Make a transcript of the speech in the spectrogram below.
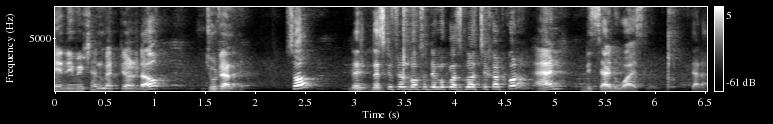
এই রিভিশন ম্যাটেরিয়ালটাও জুটে নাই। সো ডিসক্রিপশন বক্সে ডেমো ক্লাসগুলো চেক আউট করো অ্যান্ড ডিসাইড ওয়াইসলি তারা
